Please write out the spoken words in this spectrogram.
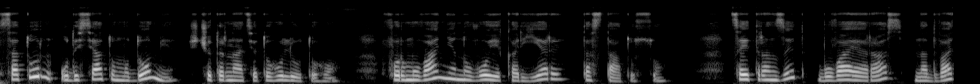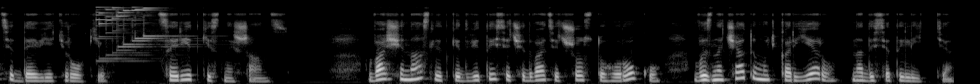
Сатурн у 10 домі з 14 лютого формування нової кар'єри та статусу. Цей транзит буває раз на 29 років це рідкісний шанс. Ваші наслідки 2026 року визначатимуть кар'єру на десятиліття.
